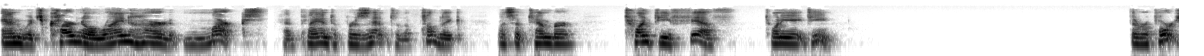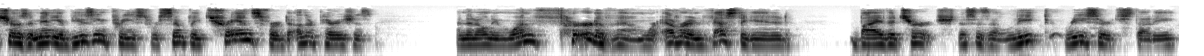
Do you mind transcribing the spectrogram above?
and which Cardinal Reinhard Marx had planned to present to the public on September 25th, 2018. The report shows that many abusing priests were simply transferred to other parishes and that only one third of them were ever investigated by the church. This is a leaked research study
